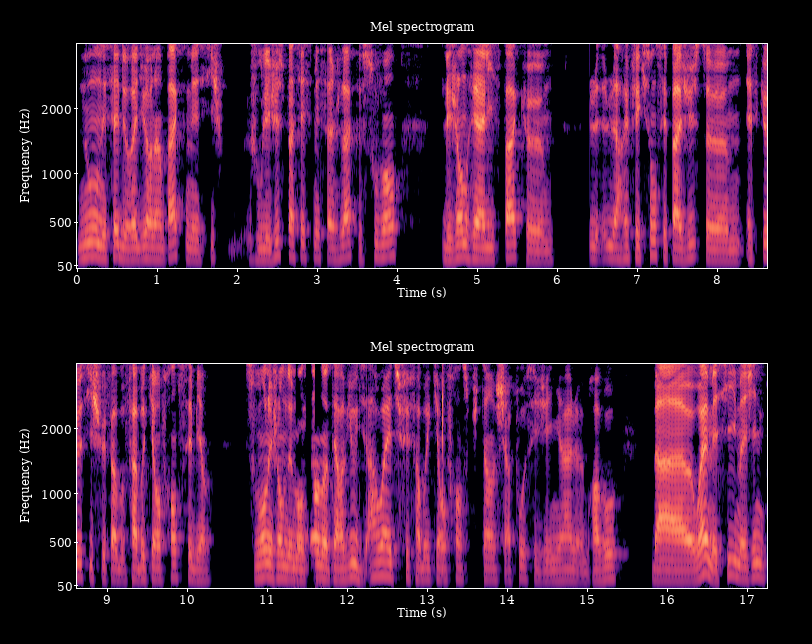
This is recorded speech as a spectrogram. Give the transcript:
Nous, on essaye de réduire l'impact, mais si je, voulais juste passer ce message-là, que souvent les gens ne réalisent pas que la réflexion, c'est pas juste est-ce que si je fais fabriquer en France, c'est bien? Souvent, les gens me demandent en interview, ils disent ah ouais, tu fais fabriquer en France, putain, chapeau, c'est génial, bravo. Bah ouais, mais si, imagine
